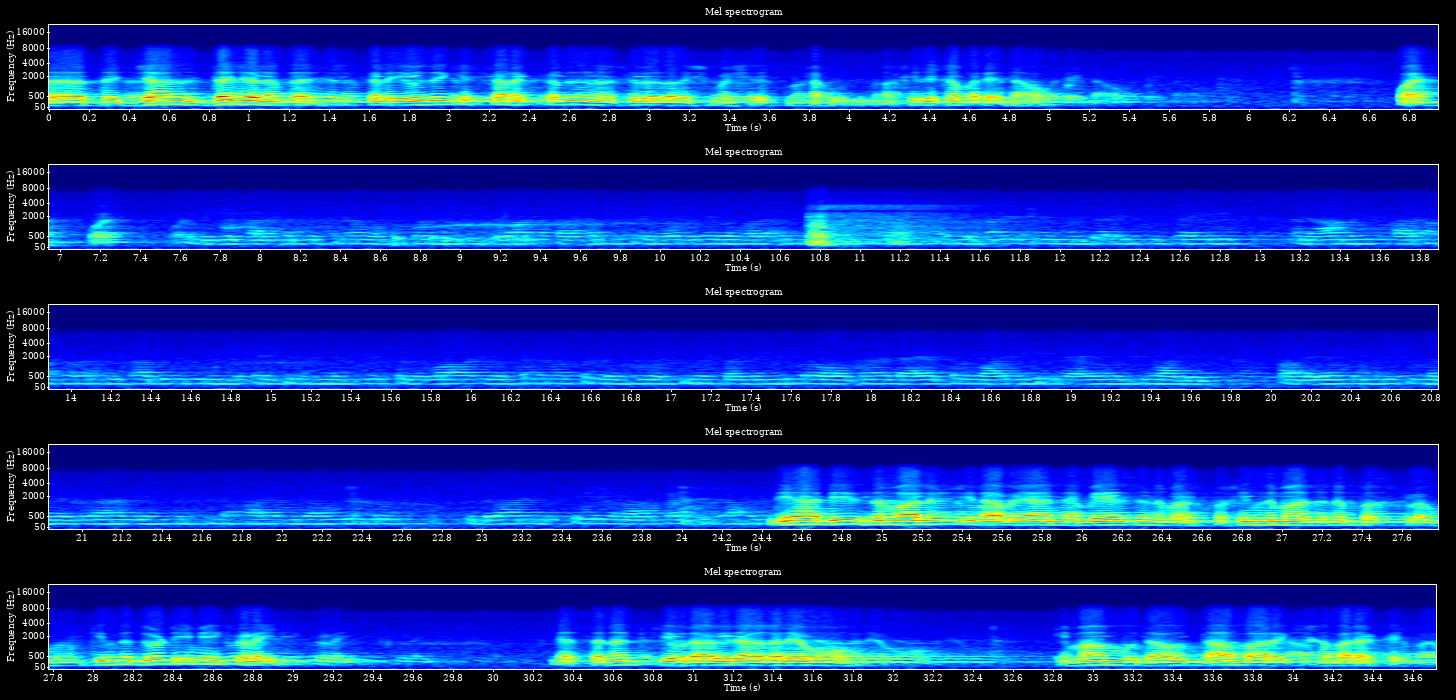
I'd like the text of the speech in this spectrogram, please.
د دجال دجل هم داسې کله یو ځکه کار کړل نو اخر د مشرق نه راوړل اخري خبره دا و وای دی حدیث نه معلوم چې دا بیان نه بیس نه ماسپخین نماز نه پس کړو ممکن نه دوټی می کړی د سند کې راوی راغلی وو امام ابو داود دا بارک خبره کوي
